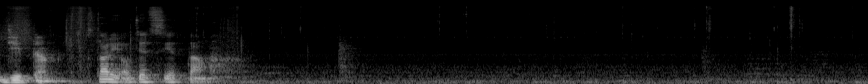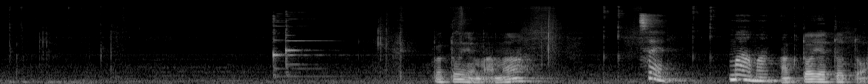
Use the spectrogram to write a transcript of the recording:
Kde tam? Starý otec je tam. Toto je mama. C. Mama. A kto je toto?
